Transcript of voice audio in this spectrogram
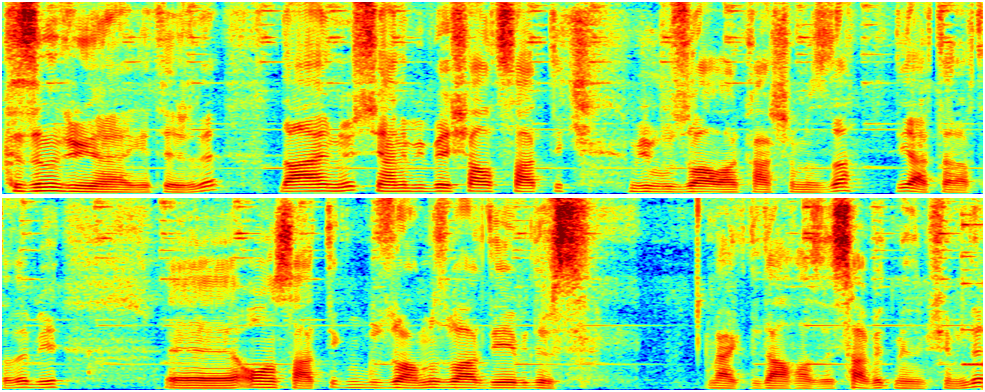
kızını dünyaya getirdi. Daha henüz yani bir 5-6 saatlik bir buzağı var karşımızda. Diğer tarafta da bir e, 10 saatlik bir buzağımız var diyebiliriz. Belki de daha fazla hesap etmedim şimdi.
